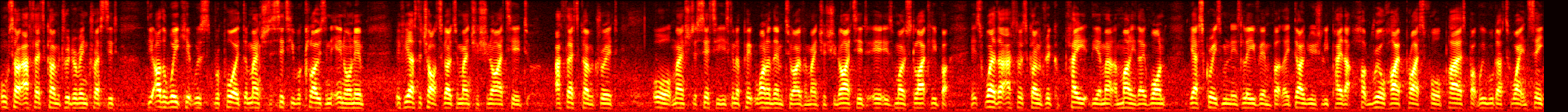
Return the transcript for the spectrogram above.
also, Atletico Madrid are interested. The other week it was reported that Manchester City were closing in on him. If he has the chance to go to Manchester United, Atletico Madrid or Manchester City, he's going to pick one of them to over Manchester United. It is most likely, but it's whether Atletico Madrid could pay the amount of money they want. Yes, Griezmann is leaving, but they don't usually pay that real high price for players, but we would have to wait and see.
